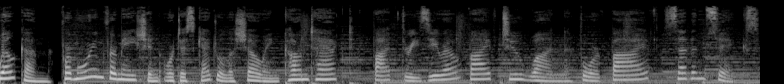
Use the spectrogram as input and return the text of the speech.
Welcome. For more information or to schedule a showing, contact 530 521 4576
